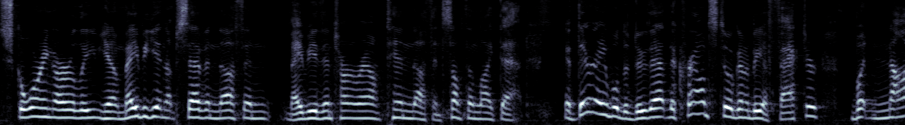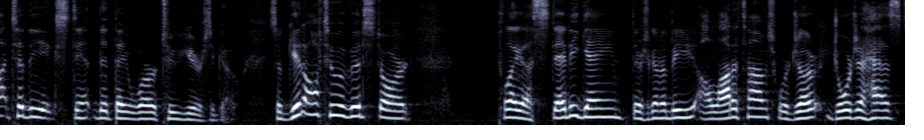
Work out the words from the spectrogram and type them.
scoring early, you know, maybe getting up seven nothing, maybe then turn around ten nothing, something like that. If they're able to do that, the crowd's still going to be a factor, but not to the extent that they were two years ago. So get off to a good start, play a steady game. There's going to be a lot of times where Georgia has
